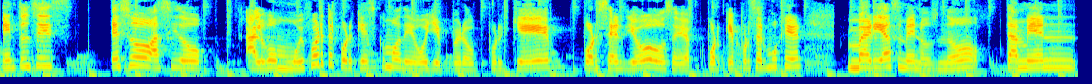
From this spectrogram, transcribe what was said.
Entonces, eso ha sido algo muy fuerte porque es como de, oye, pero ¿por qué por ser yo? O sea, ¿por qué por ser mujer me harías menos, no? También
